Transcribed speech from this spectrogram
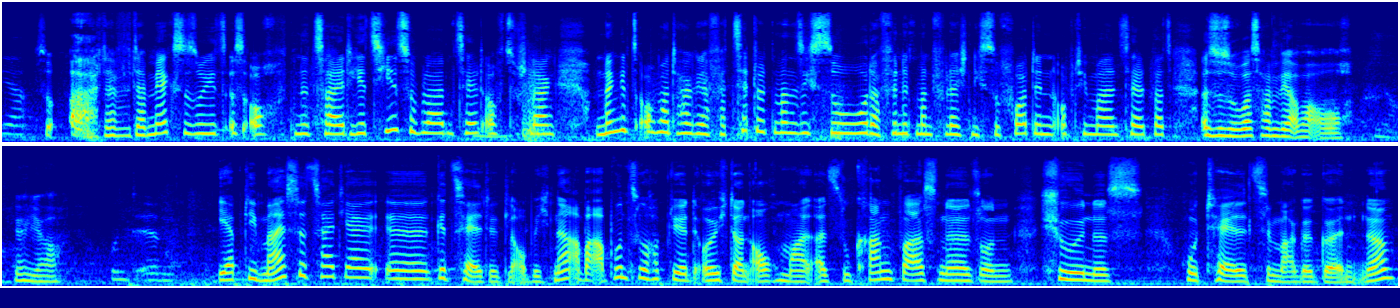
Ja. So, ah, da, da, merkst du so, jetzt ist auch eine Zeit, jetzt hier zu bleiben, Zelt aufzuschlagen. Und dann gibt es auch mal Tage, da verzettelt man sich so, da findet man vielleicht nicht sofort den optimalen Zeltplatz. Also sowas haben wir aber auch. Ja, ja. ja. Und ähm, Ihr habt die meiste Zeit ja äh, gezeltet, glaube ich, ne? Aber ab und zu habt ihr euch dann auch mal, als du krank warst, ne, so ein schönes Hotelzimmer gegönnt, ne?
